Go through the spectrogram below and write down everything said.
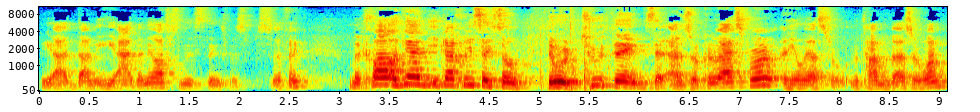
He had, he had, Daniel asked these things for specific. Mechlal, again, So there were two things that Ezra could have asked for, and he only asked for the time of Ezra. One,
